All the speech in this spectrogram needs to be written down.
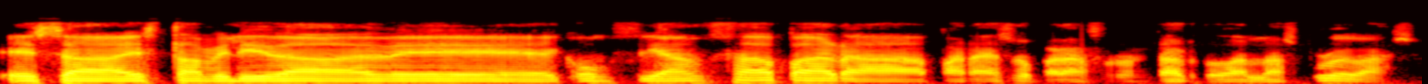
esa estabilidad de confianza para, para, eso, para afrontar todas las pruebas.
